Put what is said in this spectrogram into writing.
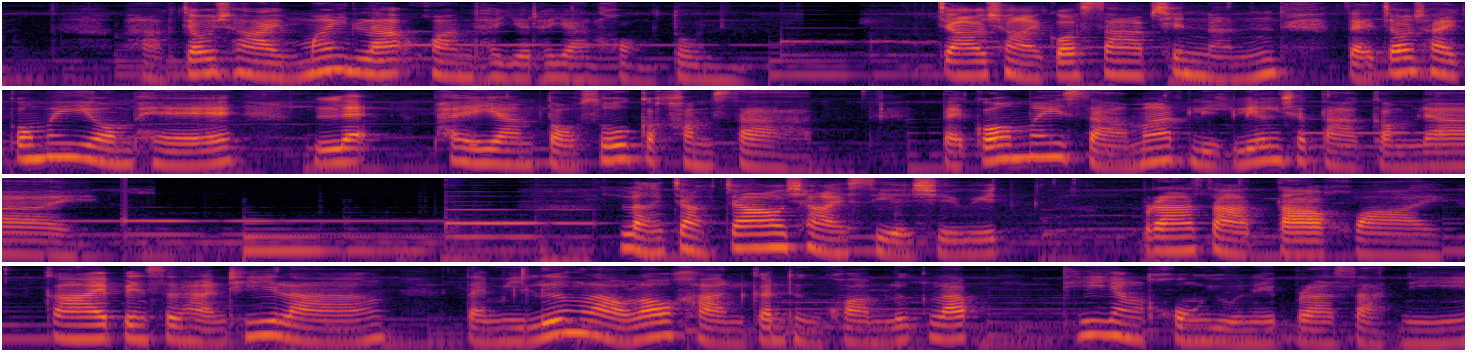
หากเจ้าชายไม่ละความทะเยอทะยานของตน เจ้าชายก็ทราบเช่นนั้น แต่เจ้าชายก็ไม่ยอมแพ้ และพยายามต่อสู้กับคำสาปแต่ก็ไม่สามารถหลีกเลี่ยงชะตากรรมได้ หลังจากเจ้าชายเสียชีวิต ปราสาทตาควาย กลายเป็นสถานที่ล้าง แต่มีเรื่องราวเล่าขานกันถึงความลึกลับ ที่ยังคงอยู่ในปราสาทนี้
